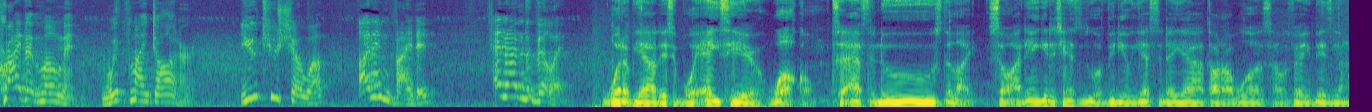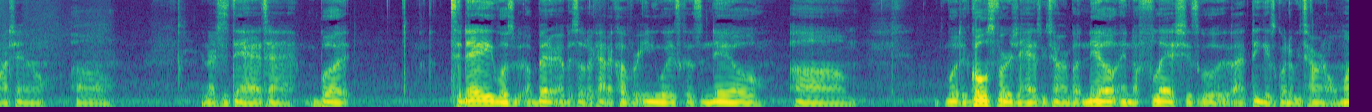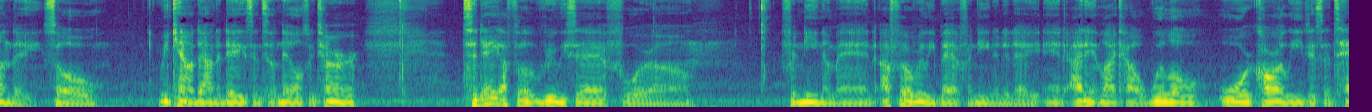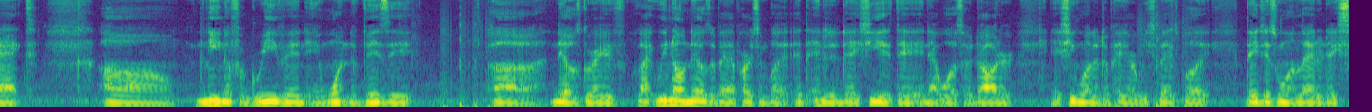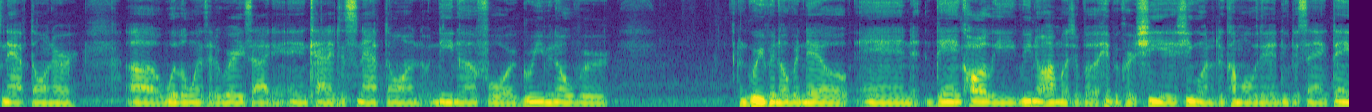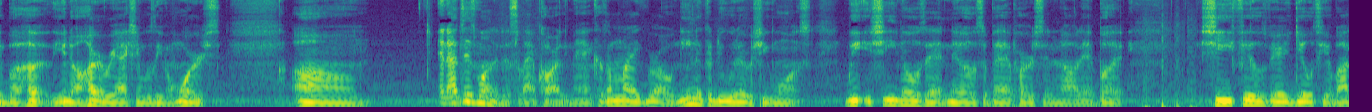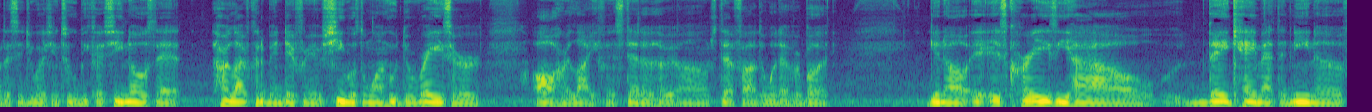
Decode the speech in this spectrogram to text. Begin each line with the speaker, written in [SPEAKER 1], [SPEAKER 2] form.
[SPEAKER 1] private moment with my daughter. You two show up, uninvited, and I'm the villain.
[SPEAKER 2] What up, y'all? This your boy Ace here. Welcome to After News Delight. So I didn't get a chance to do a video yesterday, y'all. I thought I was. I was very busy on my channel. Um, and I just didn't have time. But today was a better episode to kind of cover anyways because Nelle, um, well, the ghost version has returned, but Nelle in the flesh is. I think is going to return on Monday. So we count down the days until Nelle's return. Today I felt really sad for um, for Nina, man. I felt really bad for Nina today, and I didn't like how Willow or Carly just attacked um, Nina for grieving and wanting to visit uh, Nelle's grave. Like we know Nelle's a bad person, but at the end of the day, she is dead, and that was her daughter, and she wanted to pay her respects, but they just wouldn't let her. They snapped on her. Uh, Willow went to the graveside and, and kind of just snapped on Nina for grieving over grieving over Nelle and then Carly, we know how much of a hypocrite she is. She wanted to come over there and do the same thing, but her, you know, her reaction was even worse. Um, and I just wanted to slap Carly, man, because I'm like, bro, Nina could do whatever she wants. We, she knows that Nelle's a bad person and all that, but she feels very guilty about the situation too because she knows that her life could have been different if she was the one who to raise her all her life instead of her um, stepfather, whatever. But you know, it's crazy how they came at the Nina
